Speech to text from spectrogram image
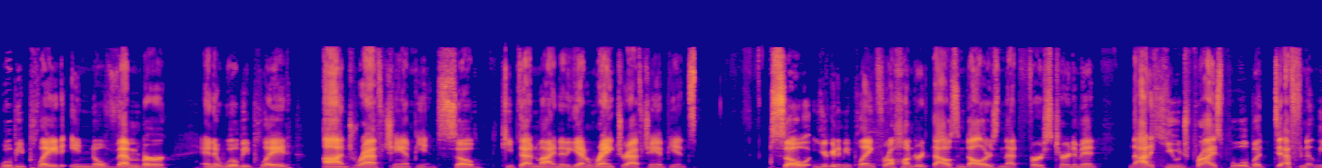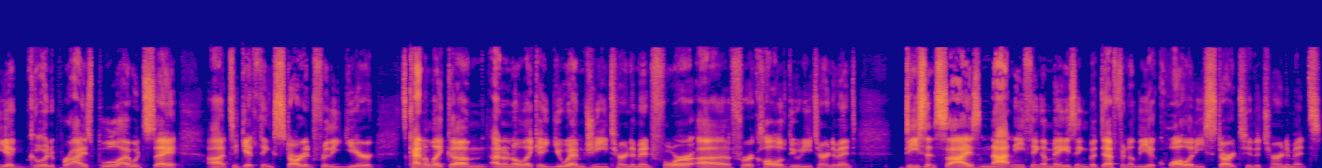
will be played in November and it will be played on draft champions. So keep that in mind. And again, ranked draft champions. So you're going to be playing for $100,000 in that first tournament. Not a huge prize pool, but definitely a good prize pool, I would say, uh, to get things started for the year. It's kind of like um, I don't know, like a UMG tournament for uh, for a Call of Duty tournament. Decent size, not anything amazing, but definitely a quality start to the tournaments.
